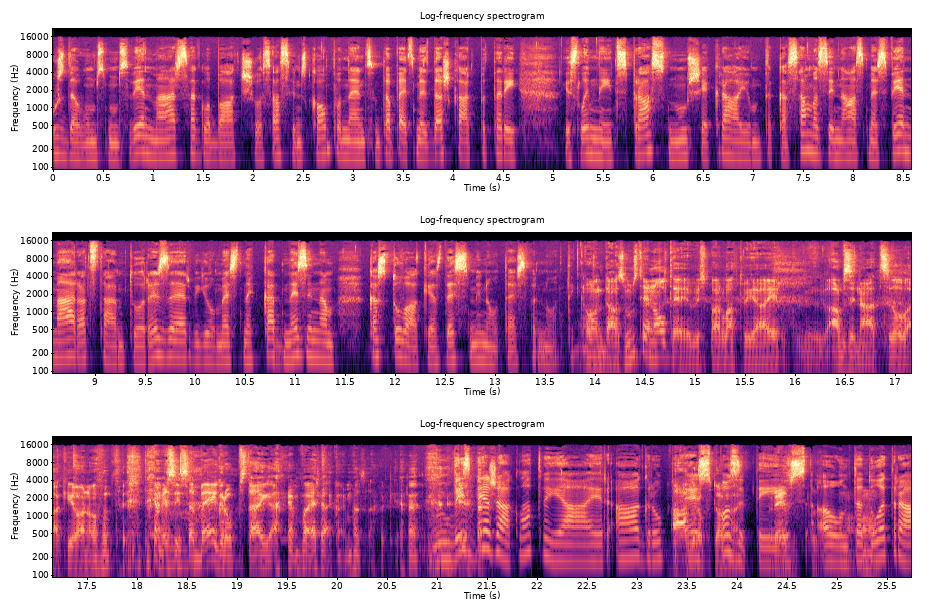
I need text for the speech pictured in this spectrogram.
uzdevums mums vienmēr saglabāt šos asins komponentus. Tāpēc mēs dažkārt pat arī, ja slimnīcas prasa un mums šie krājumi samazinās, mēs vienmēr atstājam to rezervi, jo mēs nekad nezinām, kas tuvākajās desmit minūtēs var notikt. Un daudz mums tie nultēji vispār Latvijā ir apzināti cilvēki, jo nu, mēs visi ar B grupu staigājam vairāk vai mazāk. Visbiežāk Latvijā ir A grupa, A grupa pozitīvs, un tad otrā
